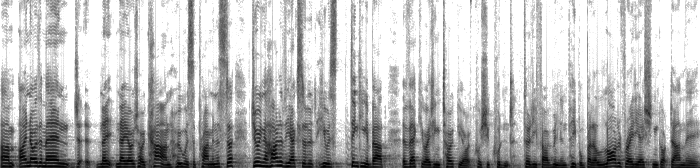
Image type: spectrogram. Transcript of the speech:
Um, I know the man, Naoto Kan, who was the Prime Minister. During the height of the accident, he was thinking about evacuating Tokyo. Of course, you couldn't, 35 million people, but a lot of radiation got down there.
